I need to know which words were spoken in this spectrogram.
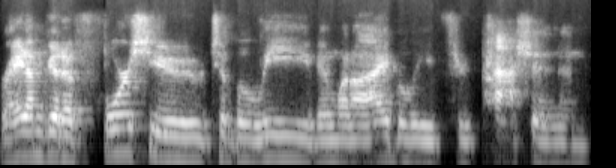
right? I'm going to force you to believe in what I believe through passion and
